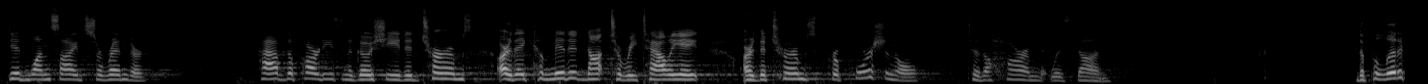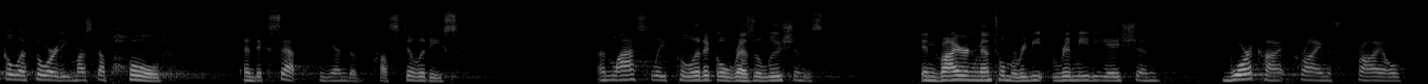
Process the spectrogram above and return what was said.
Did one side surrender? Have the parties negotiated terms? Are they committed not to retaliate? Are the terms proportional to the harm that was done? The political authority must uphold and accept the end of hostilities. And lastly, political resolutions, environmental remediation, war crimes trials,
